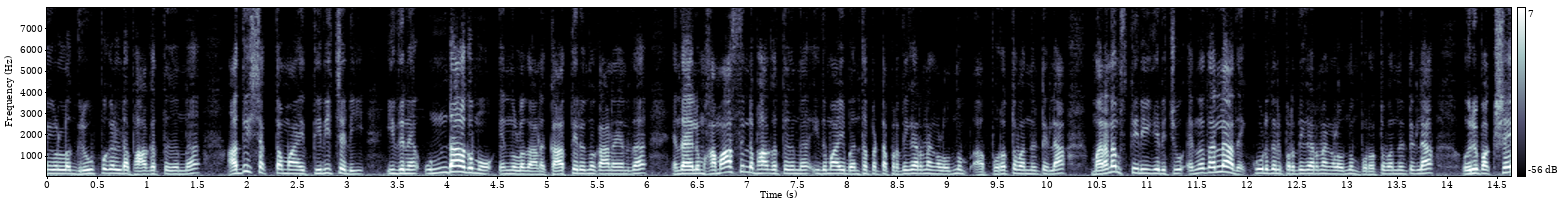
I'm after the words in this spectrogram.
പിന്തുണയുള്ള ഗ്രൂപ്പുകളുടെ ഭാഗത്ത് നിന്ന് അതിശക്തമായ തിരിച്ചടി ഇതിന് ഉണ്ടാകുമോ എന്നുള്ളതാണ് കാത്തിരുന്നു കാണേണ്ടത്. എന്തായാലും ഹമാസിന്റെ ഭാഗത്ത് നിന്ന് ഇതുമായി ബന്ധപ്പെട്ട പ്രതികരണങ്ങളൊന്നും പുറത്തു വന്നിട്ടില്ല. മരണം സ്ഥിരീകരിച്ചു എന്നതല്ലാതെ കൂടുതൽ പ്രതികരണങ്ങളൊന്നും പുറത്തു വന്നിട്ടില്ല. ഒരു പക്ഷേ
